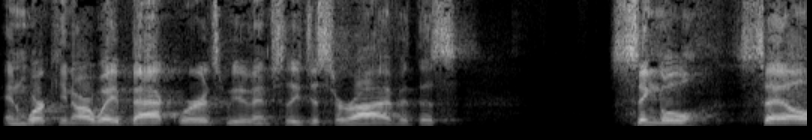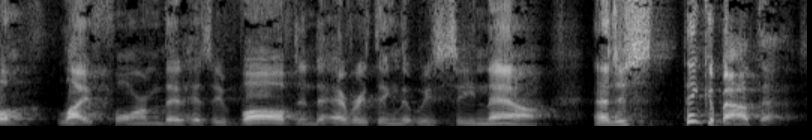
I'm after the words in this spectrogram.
And working our way backwards, we eventually just arrive at this single cell life form that has evolved into everything that we see now. Now, just think about that.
